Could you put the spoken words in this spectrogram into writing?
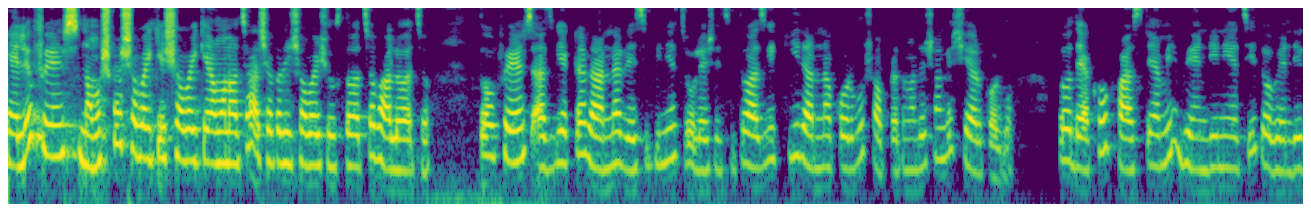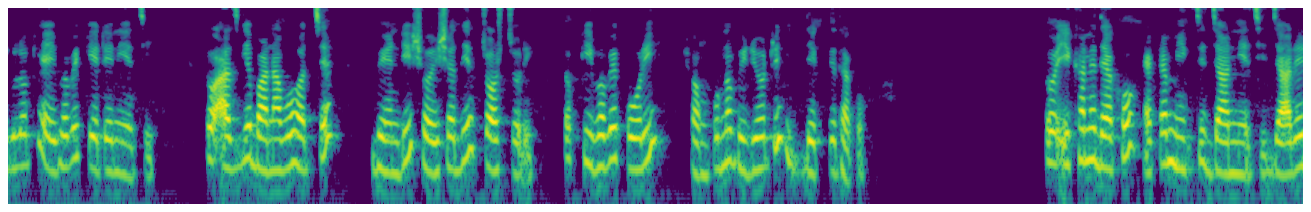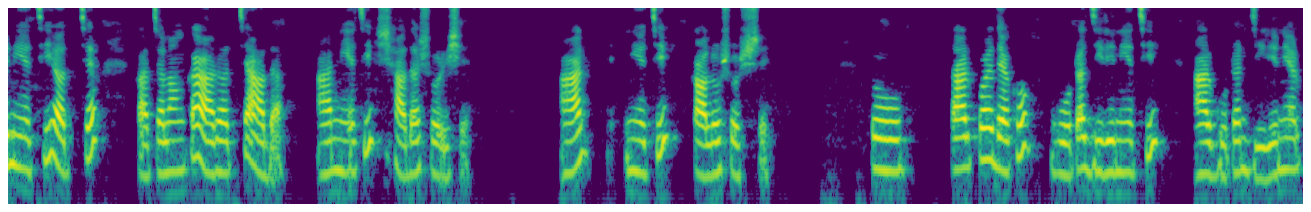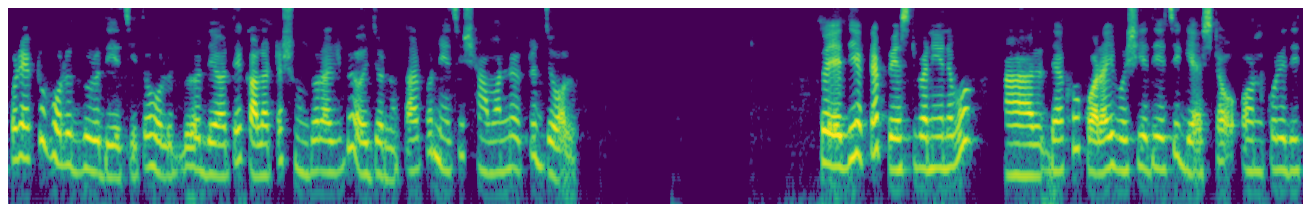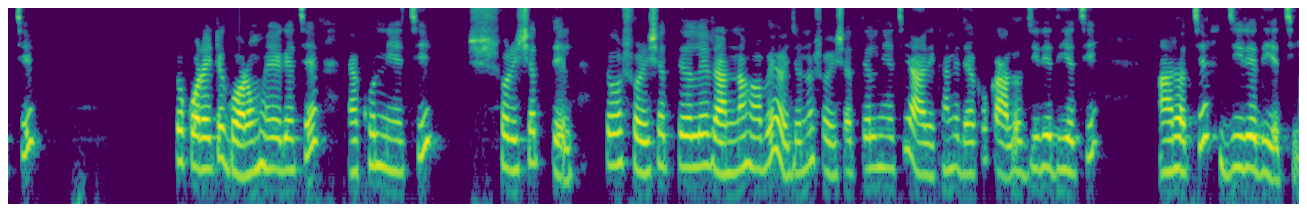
Hello friends নমস্কার সবাইকে। সবাই কেমন আছো? আশা করি সবাই সুস্থ আছো, ভালো আছো। তো ফ্রেন্ডস আজকে একটা রান্নার রেসিপি নিয়ে চলে এসেছি। তো আজকে কি রান্না করব সবটা তোমাদের সঙ্গে শেয়ার করব। তো দেখো ফার্স্টে আমি ভেন্ডি নিয়েছি। তো ভেন্ডিগুলোকে এইভাবে কেটে নিয়েছি। তো আজকে বানাবো হচ্ছে ভেন্ডি, সরিষা দিয়ে চচ্চড়ি। তো কীভাবে করি সম্পূর্ণ ভিডিওটি দেখতে থাকো। তো এখানে দেখো একটা মিক্সির জার নিয়েছি। জারে নিয়েছি হচ্ছে কাঁচা লঙ্কা আর হচ্ছে আদা। আর নিয়েছি সাদা সরিষে। আর নিয়েছি কালো সর্ষে। তো তারপরে দেখো গোটা জিরে নিয়েছি। আর গোটা জিরে নেওয়ার পরে একটু হলুদ গুঁড়ো দিয়েছি। তো হলুদ গুঁড়ো দেওয়াতে কালারটা সুন্দর আসবে ওই জন্য। তারপর নিয়েছি সামান্য একটু জল। তো এ দিয়ে একটা পেস্ট বানিয়ে নেব। আর দেখো কড়াই বসিয়ে দিয়েছি, গ্যাসটা অন করে দিচ্ছি। তো কড়াইটা গরম হয়ে গেছে। এখন নিয়েছি সরিষার তেল। তো সরিষার তেলে রান্না হবে, ওই জন্য সরিষার তেল নিয়েছি। আর এখানে দেখো কালো জিরে দিয়েছি, আর হচ্ছে জিরে দিয়েছি।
